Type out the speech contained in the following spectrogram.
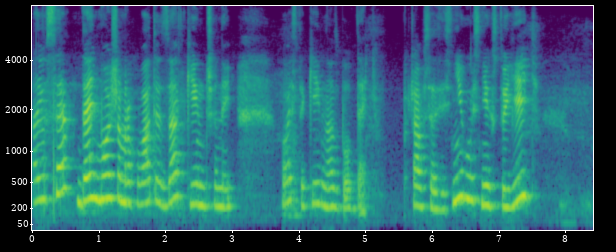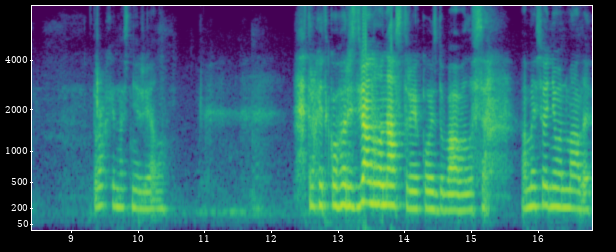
А і все, день можемо рахувати закінчений. Ось такий в нас був день. Почався зі снігу, сніг стоїть. Трохи насніжило. Трохи такого різдвяного настрою якогось додавалося. А ми сьогодні вон мали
